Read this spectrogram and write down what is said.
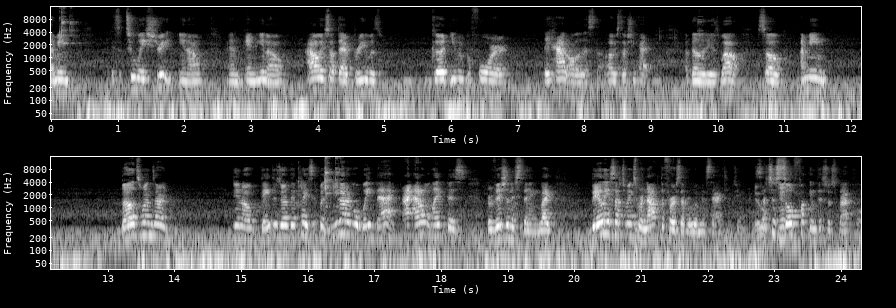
I mean, it's a two way street, you know, and and you know, I always thought that Brie was good even before they had all of this stuff. I always thought she had ability as well. So I mean, Bella Twins are, you know, they deserve their place, but you gotta go way back. I, I don't like this revisionist thing. Like Bayley and Sasha Banks were not the first ever women's tag team champions. That's just so fucking disrespectful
